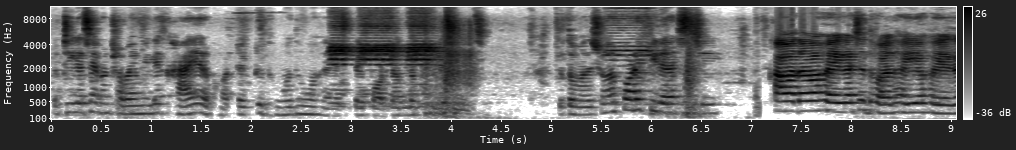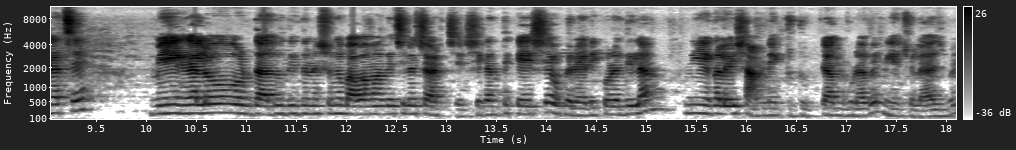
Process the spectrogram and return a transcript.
তো ঠিক আছে, এখন সবাই মিলে খাই, আর ঘরটা একটু ধুঁয়ো ধুঁয়ো হয়ে গেছে, তাই পর্দাগুলো খুলে দিয়েছি। তো তোমাদের সঙ্গে পরে ফিরে আসছি। খাওয়া দাওয়া হয়ে গেছে ধোয়া ধাইয়া হয়ে গেছে। মেয়ে গেল, ওর দাদু দিদুনের সঙ্গে বাবা মা গেছিল চার্চে। সেখান থেকে এসে ওকে রেডি করে দিলাম। নিয়ে গেল এই সামনে একটু টুকটাক ঘুরাবে, নিয়ে চলে আসবে।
